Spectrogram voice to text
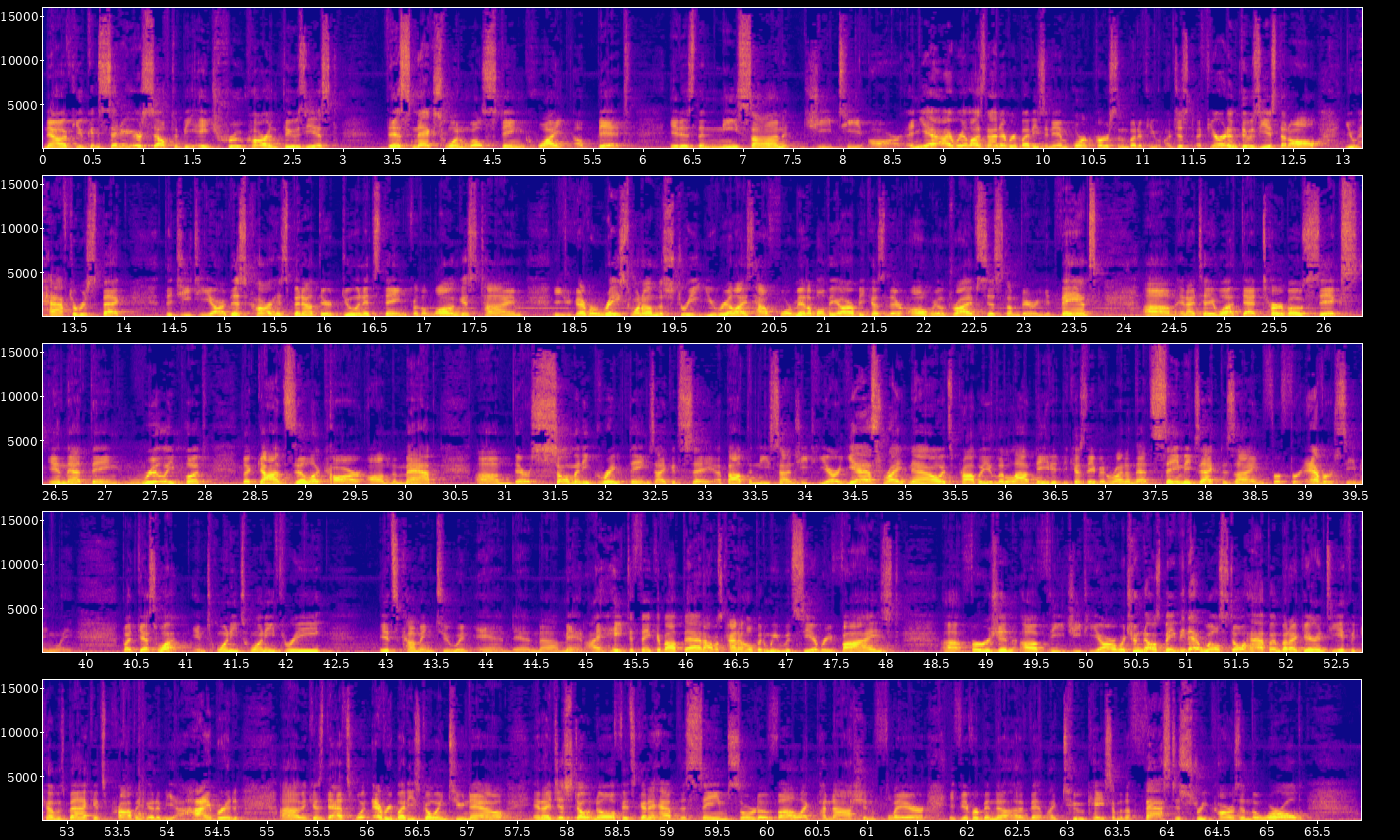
Now, if you consider yourself to be a true car enthusiast, this next one will sting quite a bit. It is the Nissan GTR. And yeah, I realize not everybody's an import person, but if you just, if you're an enthusiast at all, you have to respect the GTR. This car has been out there doing its thing for the longest time. If you've ever raced one on the street, you realize how formidable they are because of their all-wheel drive system, very advanced. Um, and I tell you what, that Turbo 6 in that thing really put the Godzilla car on the map. Um, there are so many great things I could say about the Nissan GTR. Yes, right now it's probably a little outdated because they've been running that same exact design for forever, seemingly. But guess what? In 2023, it's coming to an end. And uh, man, I hate to think about that. I was kind of hoping we would see a revised uh, version of the GTR, which who knows, maybe that will still happen, but I guarantee if it comes back, it's probably going to be a hybrid uh, because that's what everybody's going to now. And I just don't know if it's going to have the same sort of uh, like panache and flair. If you've ever been to an event like 2K, some of the fastest street cars in the world,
